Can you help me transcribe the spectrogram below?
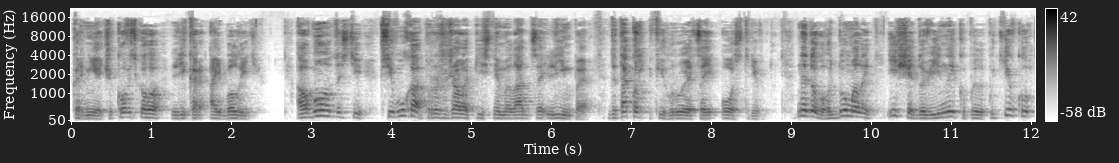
Корнія Чуковського Лікар Айболить. А в молодості всі вуха прожужжала пісня Меладзе Лімпе, де також фігурує цей острів. Недовго думали і ще до війни купили путівку,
